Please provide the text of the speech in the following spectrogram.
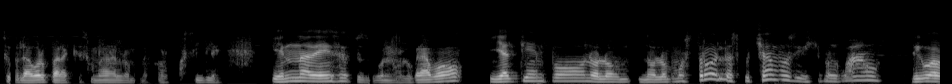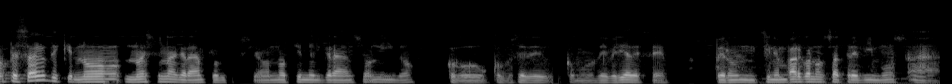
su labor para que sonara lo mejor posible. Y en una de esas, pues bueno, lo grabó y al tiempo nos lo, nos lo mostró, lo escuchamos y dijimos, wow, digo, a pesar de que no, no es una gran producción, no tiene el gran sonido como, como, se de, como debería de ser, pero sin embargo nos atrevimos a,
